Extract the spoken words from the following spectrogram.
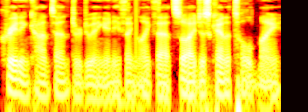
creating content or doing anything like that. So I just kind of told my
